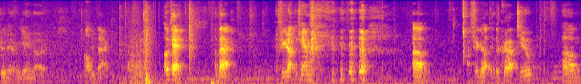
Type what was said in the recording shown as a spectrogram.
to a different game mode. I'll be back. Okay, I'm back. I figured out the camera. um, I figured out the other crap too. Um,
